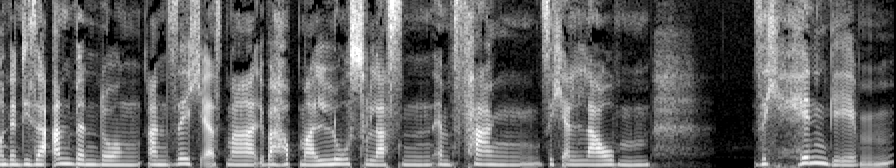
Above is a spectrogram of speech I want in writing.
und in dieser Anbindung an sich erstmal überhaupt mal loszulassen, empfangen, sich erlauben, sich hingeben,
